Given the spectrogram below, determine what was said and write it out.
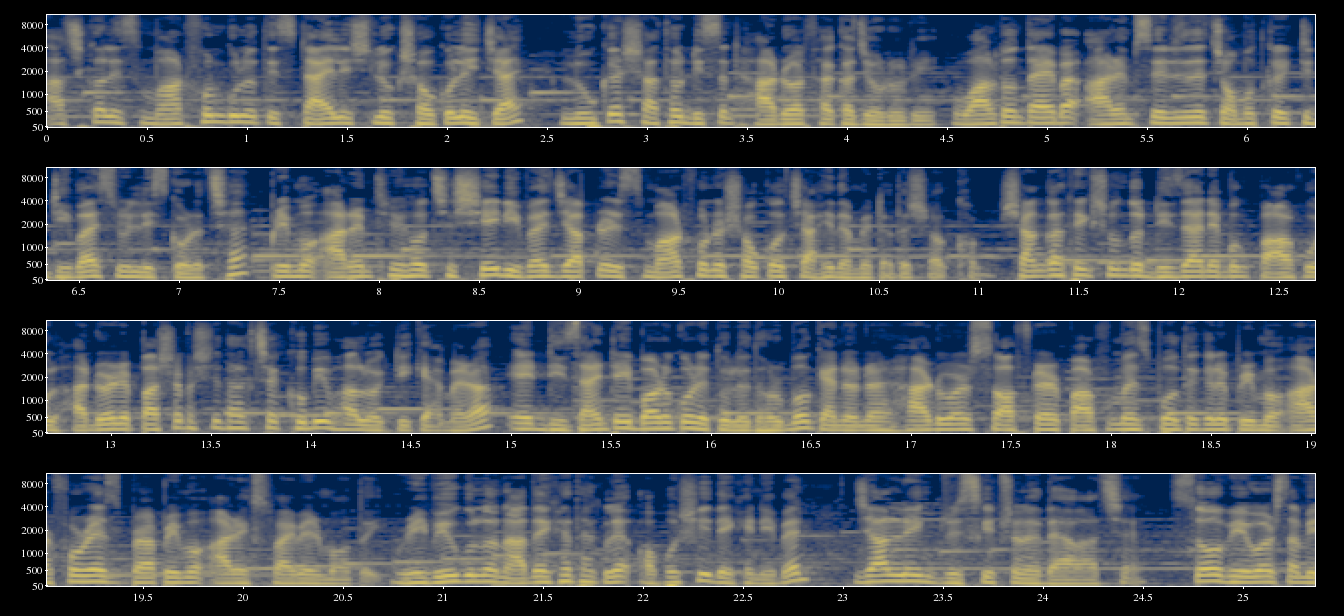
আজকাল স্মার্টফোনগুলোতে স্টাইলিশ লুক সকলেই চায়। লুকের সাথেও ডিসেন্ট হার্ডওয়্যার থাকা জরুরি। ওয়ালটন তাই এবার আর এম সিরিজের চমৎকার একটি ডিভাইস রিলিজ করেছে। প্রিমো আর এম থ্রি হচ্ছে সেই ডিভাইস যা আপনার স্মার্টফোনের সকল চাহিদা মেটাতে সক্ষম। সাংঘাতিক সুন্দর ডিজাইন এবং পাওয়ারফুল হার্ডওয়্যারের পাশাপাশি থাকছে খুবই ভালো একটি ক্যামেরা এর ডিজাইনটাই বড় করে তুলে ধরবো, কেননা হার্ডওয়্যার সফটওয়্যার পারফরমেন্স বলতে গেলে প্রিমো আর ফোর এস বা প্রিমো আর এক্স ফাইভ এর মতোই। রিভিউগুলো না দেখে থাকলে অবশ্যই দেখে নেবেন, যার লিঙ্ক ডিসক্রিপশনে দেওয়া আছে। সো ভিউয়ার্স আমি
